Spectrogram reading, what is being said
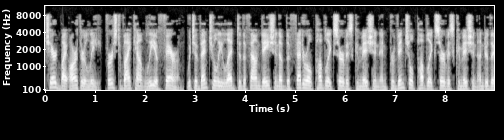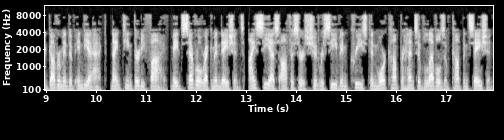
chaired by Arthur Lee, 1st Viscount Lee of Fareham, which eventually led to the foundation of the Federal Public Service Commission and Provincial Public Service Commission under the Government of India Act 1935, made several recommendations. ICS officers should receive increased and more comprehensive levels levels of compensation.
